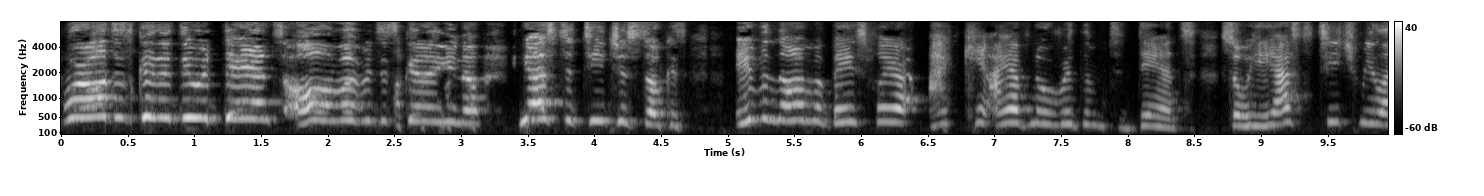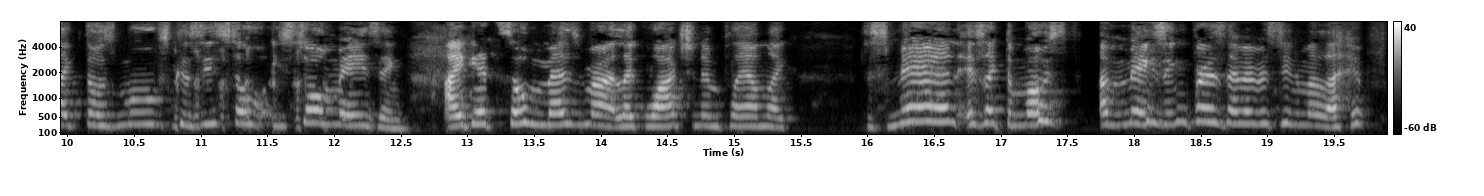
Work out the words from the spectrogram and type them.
We're all just gonna do a dance. All of us are just gonna, you know, he has to teach us though, because even though I'm a bass player, I can't I have no rhythm to dance. So he has to teach me like those moves because he's so he's so amazing. I get so mesmerized like watching him play. I'm like, this man is like the most amazing person I've ever seen in my life.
